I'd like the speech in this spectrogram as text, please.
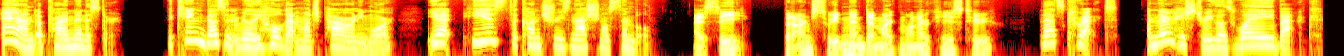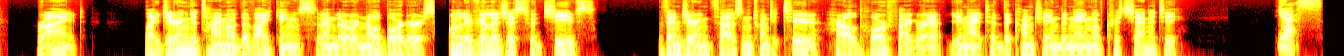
and a prime minister. The king doesn't really hold that much power anymore, yet he is the country's national symbol. I see. But aren't Sweden and Denmark monarchies too? That's correct, and their history goes way back. Right. Like during the time of the Vikings, when there were no borders, only villages with chiefs. Then during 1022, Harald Hårfagre united the country in the name of Christianity. Yes,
